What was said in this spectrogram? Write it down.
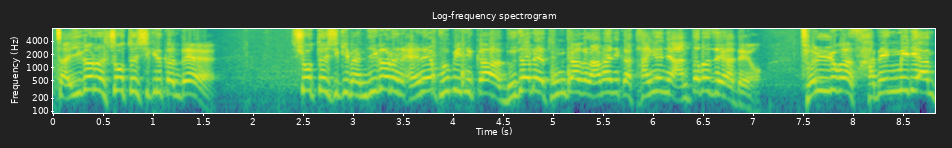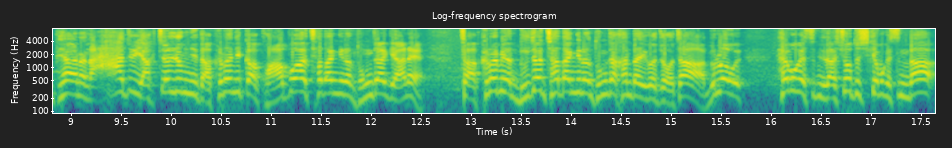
자, 이거를 쇼트 시킬 건데 쇼트 시키면 이거는 NFB니까 누전에 동작을 안 하니까 당연히 안 떨어져야 돼요. 전류가 400mA는 아주 약전류입니다. 그러니까 과부하 차단기는 동작이 안 해. 자, 그러면 누전 차단기는 동작한다 이거죠. 자, 눌러 해보겠습니다. 쇼트 시켜보겠습니다.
